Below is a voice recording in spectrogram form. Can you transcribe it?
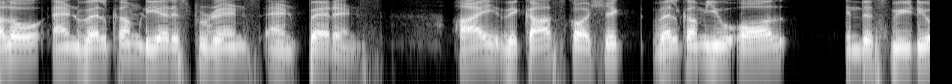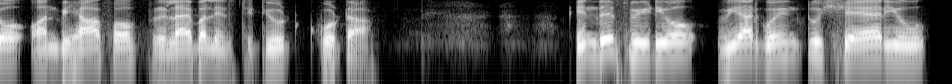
Hello and welcome dear students and parents. I Vikas Kaushik welcome you all in this video on behalf of Reliable Institute Kota. In this video we are going to share you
